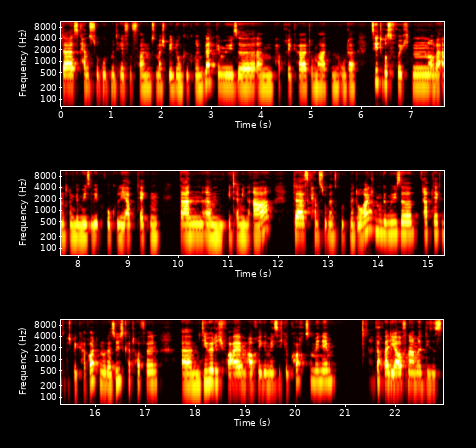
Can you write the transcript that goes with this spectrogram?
Das kannst du gut mit Hilfe von zum Beispiel dunkelgrünem Blattgemüse, ähm, Paprika, Tomaten oder Zitrusfrüchten oder anderem Gemüse wie Brokkoli abdecken. Dann ähm, Vitamin A. Das kannst du ganz gut mit Orangengemüse abdecken, zum Beispiel Karotten oder Süßkartoffeln. Ähm, die würde ich vor allem auch regelmäßig gekocht zu mir nehmen. Einfach weil die Aufnahme dieses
